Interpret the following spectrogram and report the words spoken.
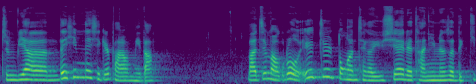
준비하는데 힘내시길 바랍니다. 마지막으로 일주일 동안 제가 UCL에 다니면서 느끼,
